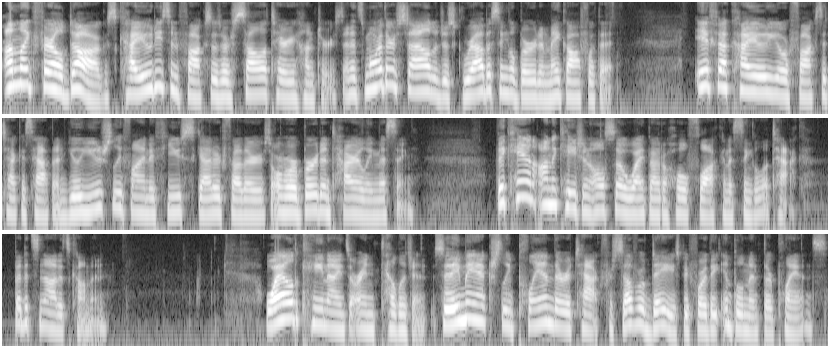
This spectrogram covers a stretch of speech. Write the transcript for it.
Unlike feral dogs, coyotes and foxes are solitary hunters, and it's more their style to just grab a single bird and make off with it. If a coyote or fox attack has happened, you'll usually find a few scattered feathers or a bird entirely missing. They can, on occasion, also wipe out a whole flock in a single attack, but it's not as common. Wild canines are intelligent, so they may actually plan their attack for several days before they implement their plans.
